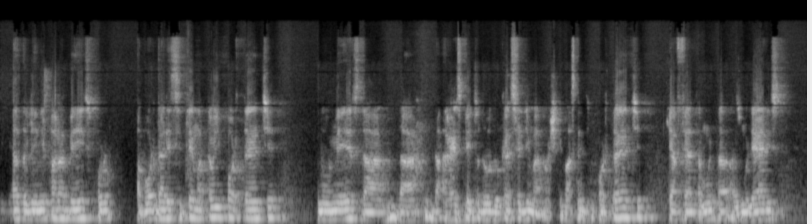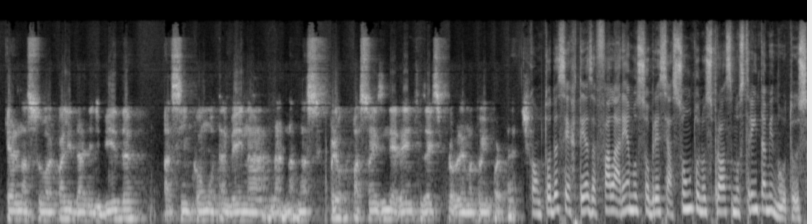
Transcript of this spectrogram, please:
Obrigado, Aline. Parabéns por abordar esse tema tão importante no mês da, da, da a respeito do, do, câncer de mama. Acho que bastante importante, que afeta muito as mulheres, quer na sua qualidade de vida, assim como também na, na, nas preocupações inerentes a esse problema tão importante. Com toda certeza falaremos sobre esse assunto nos próximos 30 minutos.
